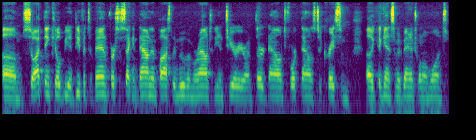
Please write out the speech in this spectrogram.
Um, so I think he'll be a defensive end first or second down, and then possibly move him around to the interior on third downs, fourth downs to create some uh, again some advantage one on ones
